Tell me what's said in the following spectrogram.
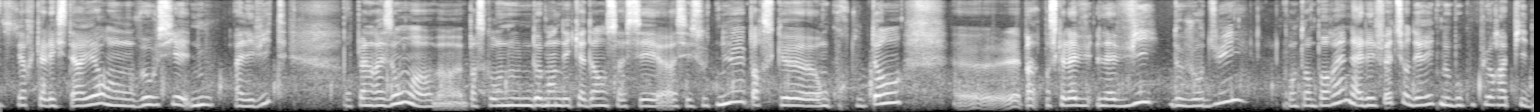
C'est-à-dire qu'à l'extérieur, on veut aussi, nous, aller vite, pour plein de raisons, euh, ben, parce qu'on nous demande des cadences assez, soutenues, parce qu'on court tout le temps, euh, parce que la vie d'aujourd'hui, contemporaine, elle est faite sur des rythmes beaucoup plus rapides.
